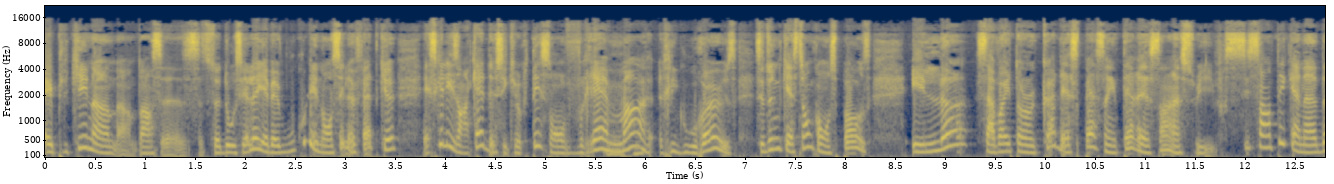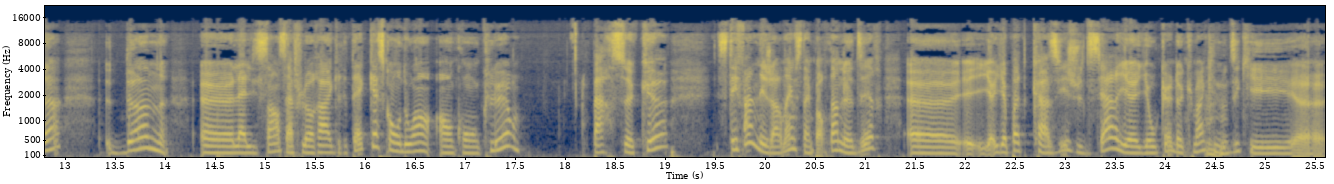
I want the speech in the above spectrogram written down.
impliqué dans, dans, dans ce, ce dossier-là. Il avait beaucoup dénoncé le fait que est-ce que les enquêtes de sécurité sont vraiment mm-hmm. rigoureuses? C'est une question qu'on se pose. Et là, ça va être un cas d'espèce intéressant à suivre. Si Santé Canada donne euh, la licence à Flora Agritech, qu'est-ce qu'on doit en, conclure? Parce que Stéphane Desjardins, c'est important de le dire, il euh, n'y a, pas de casier judiciaire, il n'y a, aucun document qui nous mm-hmm. dit qu'il est, euh,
